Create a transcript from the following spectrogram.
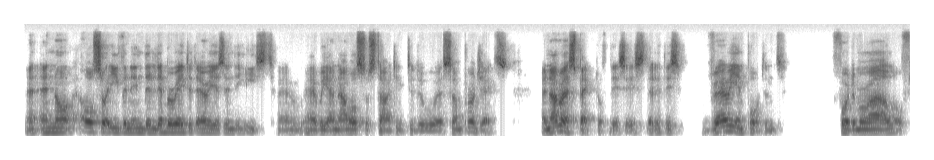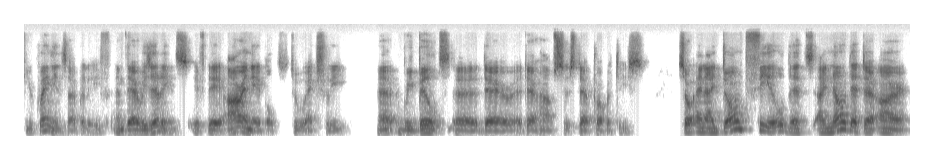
and also even in the liberated areas in the east, uh, we are now also starting to do uh, some projects. Another aspect of this is that it is very important for the morale of Ukrainians, I believe, and their resilience if they are enabled to actually uh, rebuild uh, their their houses, their properties. So, and I don't feel that I know that there are.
